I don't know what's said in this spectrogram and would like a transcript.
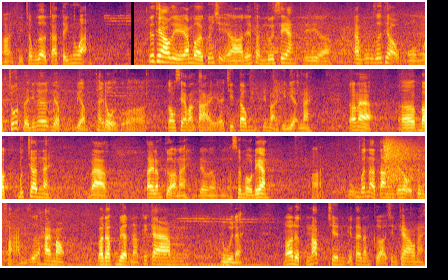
Đấy, thì trông rất là cá tính đúng không ạ Tiếp theo thì em mời quý anh chị ờ, đến phần đuôi xe thì ờ, em cũng giới thiệu một chút về những cái điểm điểm thay đổi của dòng xe bán tải Chi Tông phiên bản kỷ niệm này. Đó là uh, bậc bước chân này và tay nắm cửa này đều là sơn màu đen. Đấy, cũng vẫn là tăng cái độ tương phản giữa hai màu. Và đặc biệt là cái cam lùi này nó được nắp trên cái tay nắm cửa trên cao này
